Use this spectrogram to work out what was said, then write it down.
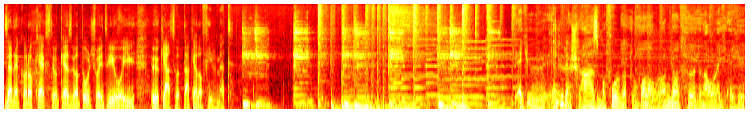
zenekar a Kex-től kezdve a Tolcsvai trióig, ők játszották el a filmet. Egy ilyen üres házba forgattunk valahol Angyalföldön, ahol egy, egy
